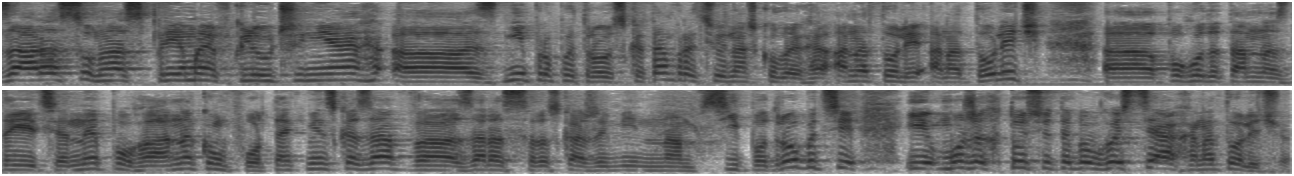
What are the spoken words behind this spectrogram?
Зараз у нас пряме включення а, з Дніпропетровська. Там працює наш колега Анатолій Анатоліч. А, Погода там нас здається непогана, комфортна, як він сказав. А, Зараз розкаже він нам всі подробиці. І може хтось у тебе в гостях, Анатолічу.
